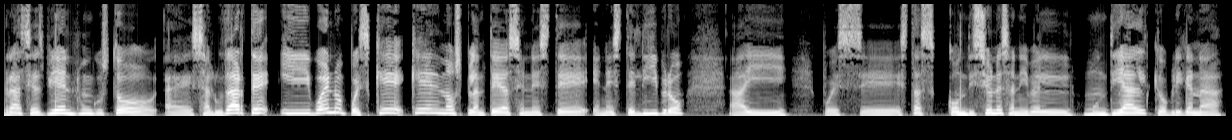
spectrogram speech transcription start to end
Gracias, bien, un gusto eh, saludarte y bueno, pues qué, qué nos planteas en este en este libro. Hay pues eh, estas condiciones a nivel mundial que obligan a,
